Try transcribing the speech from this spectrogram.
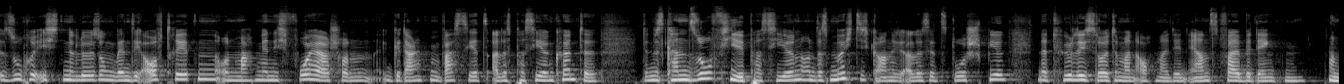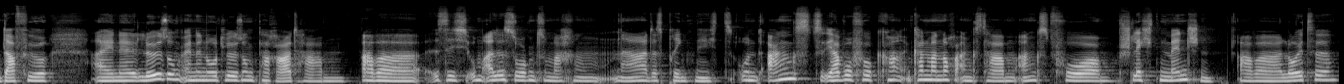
suche ich eine Lösung, wenn sie auftreten und mache mir nicht vorher schon Gedanken, was jetzt alles passieren könnte. Denn es kann so viel passieren und das möchte ich gar nicht alles jetzt durchspielen. Natürlich sollte man auch mal den Ernstfall bedenken und dafür eine Lösung, eine Notlösung parat haben. Aber sich um alles Sorgen zu machen, na, das bringt nichts. Und Angst, ja, wofür kann, kann man noch Angst haben? Angst vor schlechten Menschen. Aber Leute,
